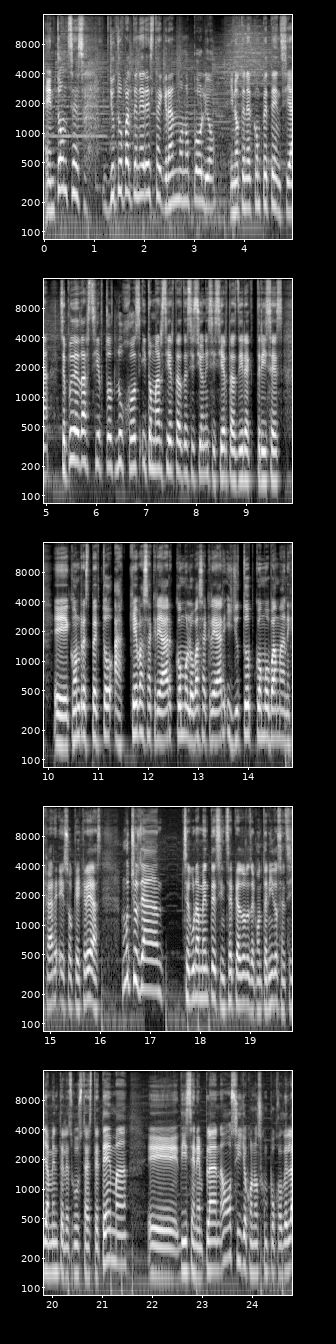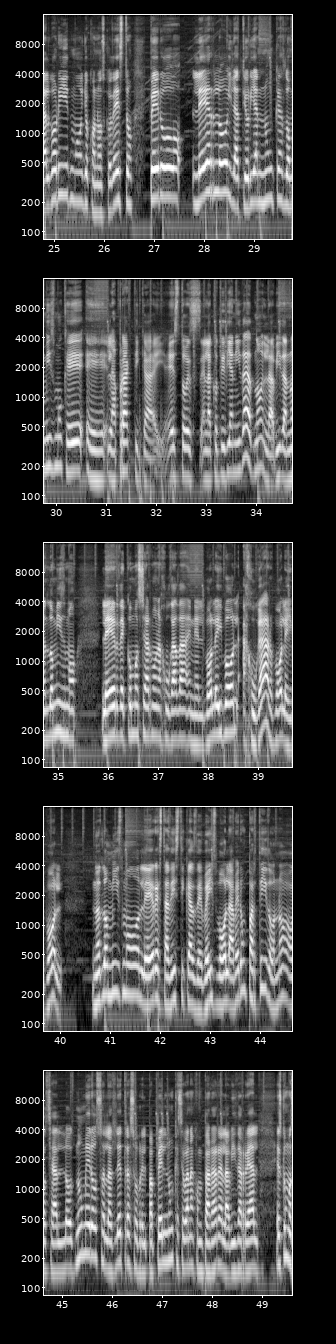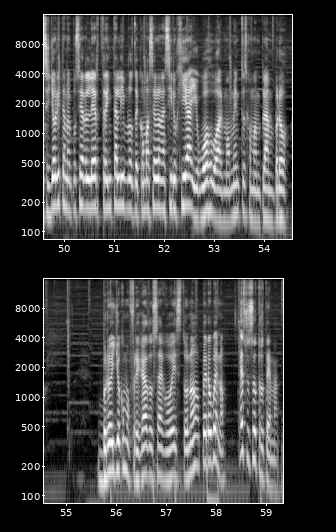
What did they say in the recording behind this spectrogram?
Entonces, YouTube al tener este gran monopolio y no tener competencia, se puede dar ciertos lujos y tomar ciertas decisiones y ciertas directrices eh, con respecto a qué vas a crear, cómo lo vas a crear y YouTube cómo va a manejar eso que creas. Muchos ya seguramente sin ser creadores de contenido sencillamente les gusta este tema. Eh, dicen en plan, oh sí, yo conozco un poco del algoritmo, yo conozco de esto, pero leerlo y la teoría nunca es lo mismo que eh, la práctica. Y esto es en la cotidianidad, ¿no? En la vida no es lo mismo leer de cómo se arma una jugada en el voleibol a jugar voleibol. No es lo mismo leer estadísticas de béisbol a ver un partido, ¿no? O sea, los números o las letras sobre el papel nunca se van a comparar a la vida real. Es como si yo ahorita me pusiera a leer 30 libros de cómo hacer una cirugía y wow, al momento es como en plan, bro. Bro, y yo como fregados hago esto, ¿no? Pero bueno, eso es otro tema.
